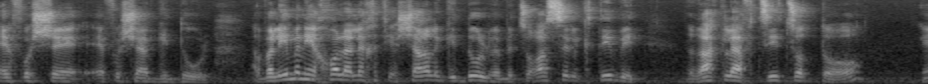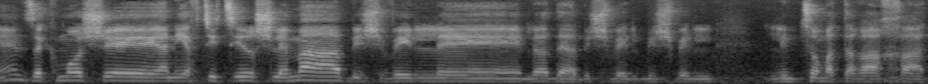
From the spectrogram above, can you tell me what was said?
איפה, ש, איפה שהגידול. אבל אם אני יכול ללכת ישר לגידול ובצורה סלקטיבית רק להפציץ אותו, כן? זה כמו שאני אפציץ עיר שלמה בשביל, אה, לא יודע, בשביל, בשביל למצוא מטרה אחת.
